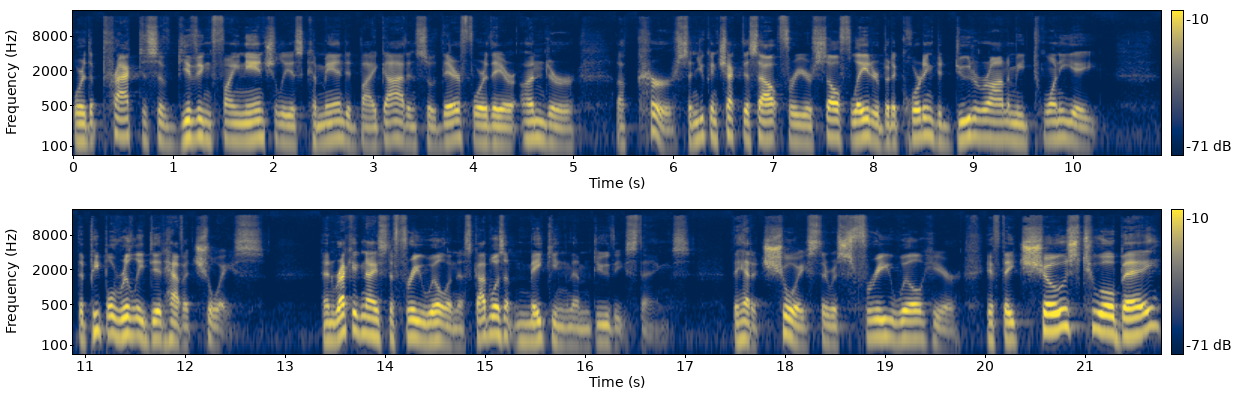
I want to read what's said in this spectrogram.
or the practice of giving financially is commanded by God. And so, therefore, they are under a curse. And you can check this out for yourself later, but according to Deuteronomy 28, the people really did have a choice. And recognize the free will in this. God wasn't making them do these things. They had a choice. There was free will here. If they chose to obey,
